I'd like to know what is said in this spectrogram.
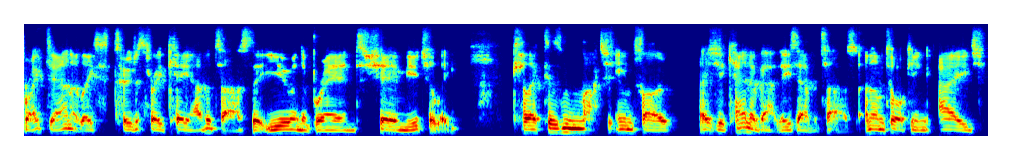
break down at least two to three key avatars that you and the brand share mutually. Collect as much info as you can about these avatars. And I'm talking age,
